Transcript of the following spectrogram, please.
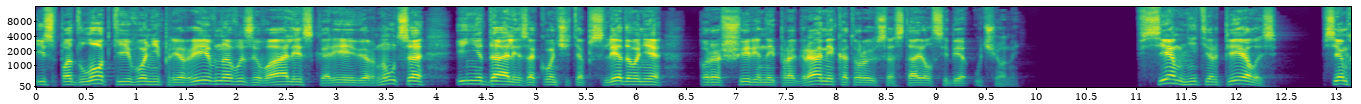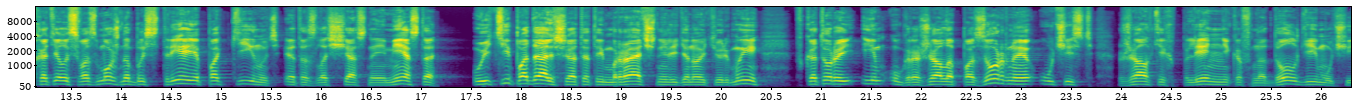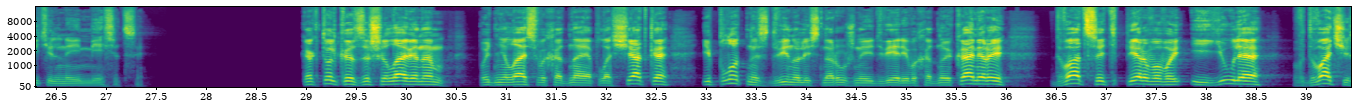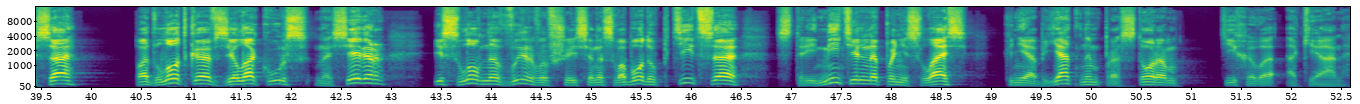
Из подлодки его непрерывно вызывали скорее вернуться и не дали закончить обследование по расширенной программе, которую составил себе ученый. Всем не терпелось, всем хотелось, возможно, быстрее покинуть это злосчастное место, уйти подальше от этой мрачной ледяной тюрьмы, в которой им угрожала позорная участь жалких пленников на долгие мучительные месяцы. Как только за Шелавиным поднялась выходная площадка и плотно сдвинулись наружные двери выходной камеры – 21 июля в два часа подлодка взяла курс на север, и, словно вырвавшаяся на свободу птица, стремительно понеслась к необъятным просторам Тихого океана.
